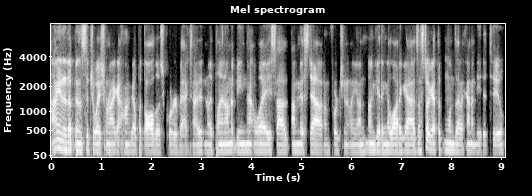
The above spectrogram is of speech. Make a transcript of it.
I ended up in a situation where I got hung up with all those quarterbacks. And I didn't really plan on it being that way, so I, I missed out, unfortunately, on, on, getting a lot of guys. I still got the ones that I kind of needed to.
